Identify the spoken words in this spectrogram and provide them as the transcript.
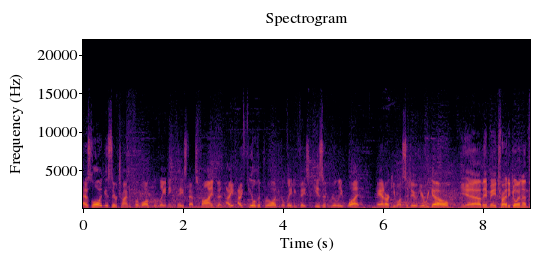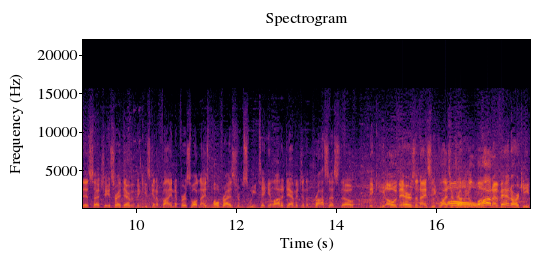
as long as they're trying to prolong the laning phase, that's fine. But I, I feel that prolonging the laning phase isn't really what Anarchy wants to do. Here we go. Yeah, they may try to go in on this uh, chase right there, but Mickey's going to find him. First of all, nice pulverize from Sweet, taking a lot of damage in the process, though. Mickey, oh, there's a nice equalizer, trapping a Oh. lot of Anarchy.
